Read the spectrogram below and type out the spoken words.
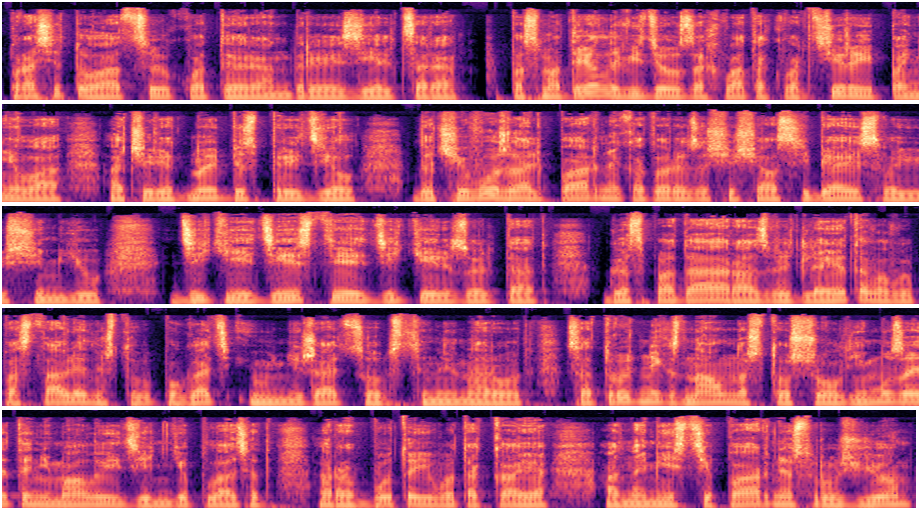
пра сітуацыю кватэры Андрея зельцара посмотрела видео захвата квартиры и поняла очередной беспредел до чего жаль парня который защищал себя и свою семью дикие действия дикий результат господа разве для этого вы поставлены чтобы пугать и унижать собственный народ сотрудник знал на что шел ему за это немалые деньги платят. Работа его такая а на месте парня с ружьем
